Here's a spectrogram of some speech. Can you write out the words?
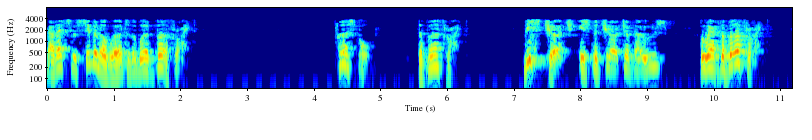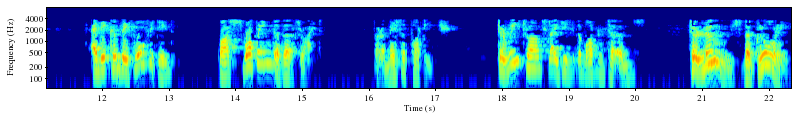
Now that's the similar word to the word birthright. Firstborn, the birthright. Church is the church of those who have the birthright. And it can be forfeited by swapping the birthright for a mess of pottage. To retranslate it into the modern terms, to lose the glory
